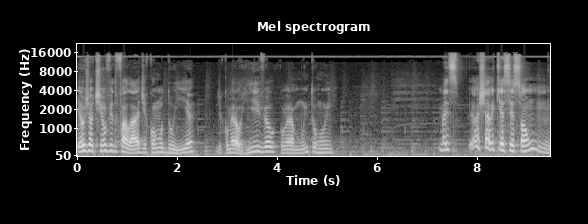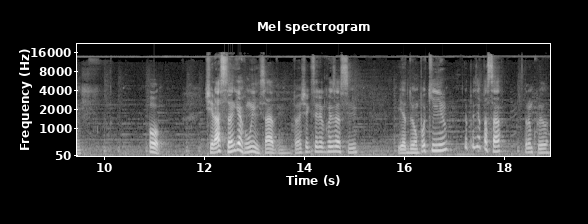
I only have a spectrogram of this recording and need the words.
Eu já tinha ouvido falar de como doía, de como era horrível, como era muito ruim. Mas eu achava que ia ser só um. Pô, tirar sangue é ruim, sabe? Então eu achei que seria uma coisa assim. Ia doer um pouquinho, depois ia passar, tranquilo.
